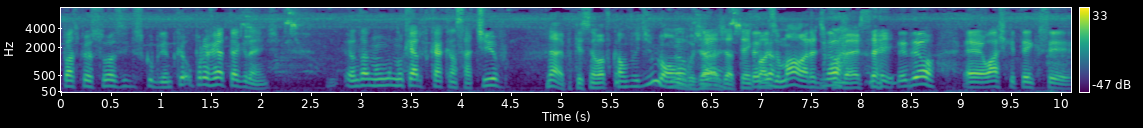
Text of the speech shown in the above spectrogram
para as pessoas ir descobrindo, porque o projeto é grande. Eu não, não quero ficar cansativo, Não, é porque senão vai ficar um vídeo longo, Não, já, é, já tem entendeu? quase uma hora de Não. conversa aí. entendeu? É, eu acho que tem que ser,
